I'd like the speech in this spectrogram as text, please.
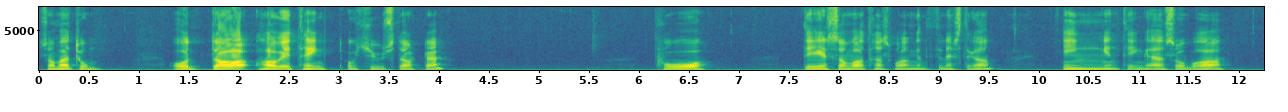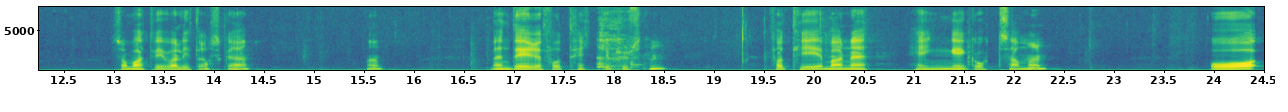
som er tom. Og da har jeg tenkt å tjuvstarte på det som var transparenten til neste gang. Ingenting er så bra som at vi var litt raskere. Ja? Men dere får trekke pusten, for temaene henger godt sammen. Og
